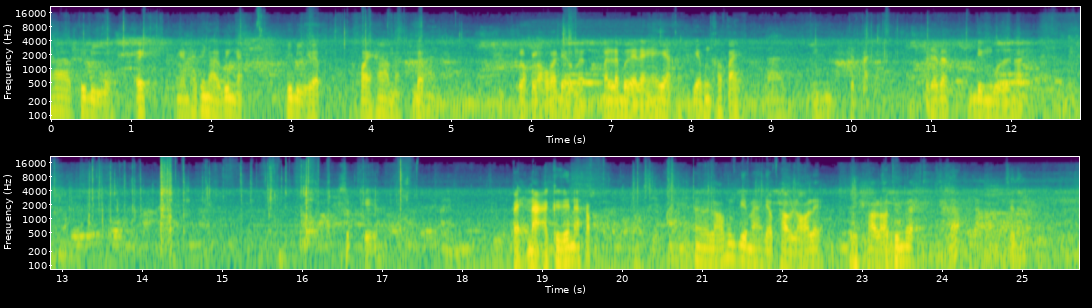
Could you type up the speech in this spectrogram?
ถ้าพี่บี เอ้ย งั้นถ้าพี่นายวิ่งอะ พี่บีแบบคอยห้ามนะแบบหลอกๆว่าเดี๋ยวแบบมันระเบิดอะไรเงี้ยอย่าอย่าเพิ่งเข้าไปได้อืมจะไปจะได้แบบดึงเหวอหน่อย สุดเกินแปะหนาเกินนะครับ เออล้อเพิ่งเปลี่ยนมา เดี๋ยวเผาล้อเลย เผาล้อทิ้งเลยแล้วเสร็จแล้วไป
